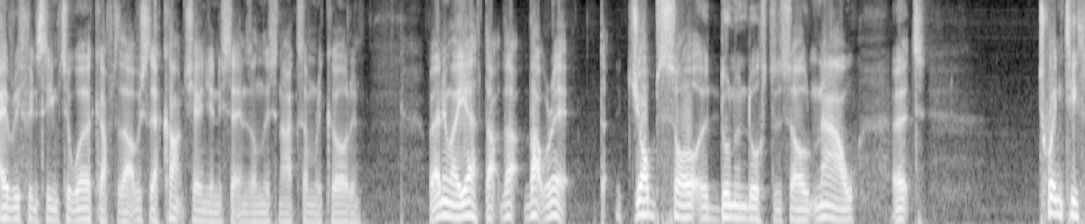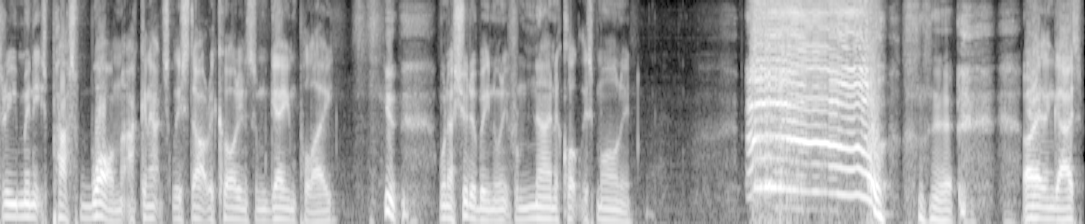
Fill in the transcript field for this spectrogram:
everything seemed to work after that. Obviously, I can't change any settings on this now because I'm recording. But anyway, yeah, that, that, that were it. Job sorted, done and dusted. So now, at 23 minutes past 1, I can actually start recording some gameplay. when I should have been doing it from 9 o'clock this morning. Ah! Alright then guys.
